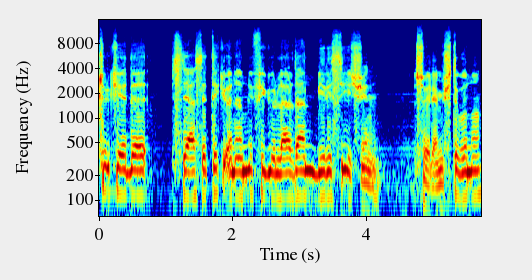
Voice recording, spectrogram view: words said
Türkiye'de siyasetteki önemli figürlerden birisi için söylemişti bunu.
